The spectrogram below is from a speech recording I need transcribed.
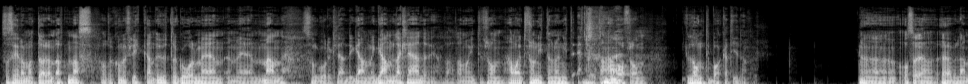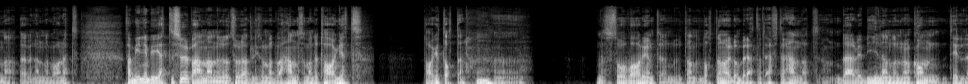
Så ser de att dörren öppnas och då kommer flickan ut och går med en, med en man som går klädd i gamla, gamla kläder. Han var, inte från, han var inte från 1991 utan han var från långt tillbaka i tiden. Eh, och så överlämna, överlämna barnet. Familjen blev jättesur på han mannen och trodde att, liksom, att det var han som hade tagit, tagit dottern. Mm. Eh, men så var det ju inte. Utan dottern har ju då berättat i efterhand att där vid bilen, då när de kom till,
